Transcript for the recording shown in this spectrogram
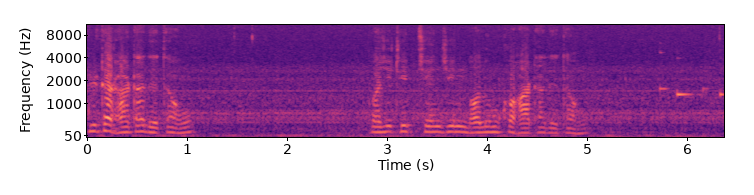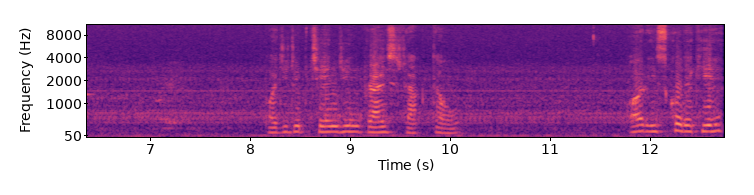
फ़िल्टर हटा देता हूँ। पॉजिटिव चेंज इन वॉल्यूम को हटा देता हूँ। पॉजिटिव चेंज इन प्राइस रखता हूँ। और इसको देखिए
